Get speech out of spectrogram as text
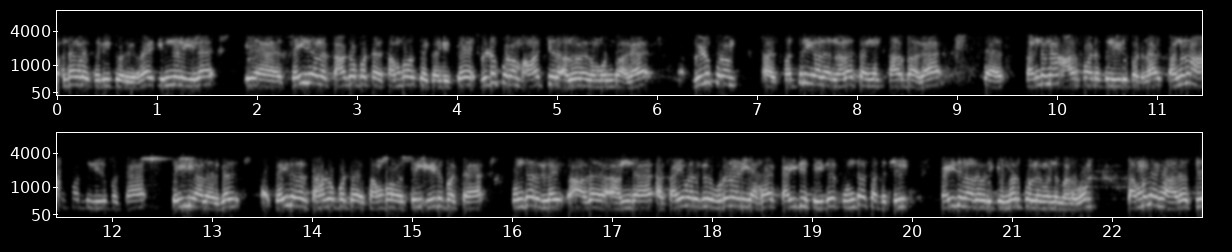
கண்டங்களை தெரிவித்து வருகிறார். இந்நிலையில செய்தியாளர் தாக்கப்பட்ட சம்பவத்தை கண்டித்து விழுப்புரம் ஆட்சியர் அலுவலகம் முன்பாக விழுப்புரம் பத்திரிகையாளர் நலச்சங்கம் சார்பாக கண்டன ஆர்ப்பாட்டத்தில் ஈடுபட்டனர். கண்டன ஆர்ப்பாட்டத்தில் ஈடுபட்ட செய்தியாளர்கள் செய்தியாளர் தாக்கப்பட்ட சம்பவத்தில் ஈடுபட்ட குண்டர்களை அந்த சைவர்களை உடனடியாக கைது செய்து குண்டர் சட்டத்தில் கைது நடவடிக்கை மேற்கொள்ள வேண்டும் எனவும் தமிழக அரசு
